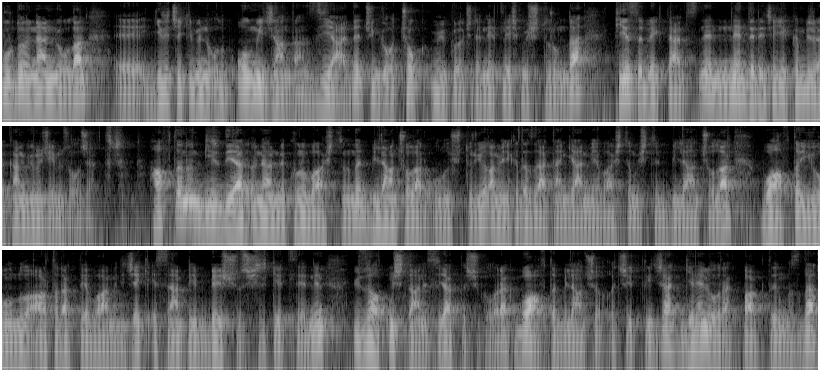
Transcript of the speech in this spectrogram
Burada önemli olan geri çekilmenin olup olmayacağından ziyade çünkü o çok büyük ölçüde netleşmiş durumda piyasa beklentisine ne derece yakın bir rakam göreceğimiz olacaktır. Haftanın bir diğer önemli konu başlığında bilançolar oluşturuyor. Amerika'da zaten gelmeye başlamıştı bilançolar. Bu hafta yoğunluğu artarak devam edecek. S&P 500 şirketlerinin 160 tanesi yaklaşık olarak bu hafta bilanço açıklayacak. Genel olarak baktığımızda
